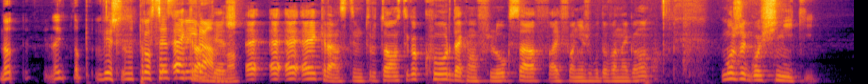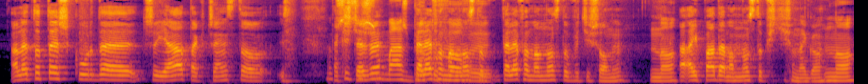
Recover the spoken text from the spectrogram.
No, no, no wiesz, no procesor ekran, i RAM, wiesz, no. e, e, e, ekran z tym trutą, z tego kurde, jak mam Fluxa w iPhone'ie już budowanego, no może głośniki, ale to też kurde, czy ja tak często, no tak szczerze, telefon mam, non telefon mam non-stop wyciszony. No. A iPada mam non-stop ściszonego. No.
